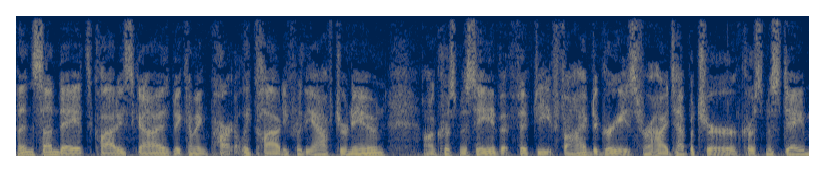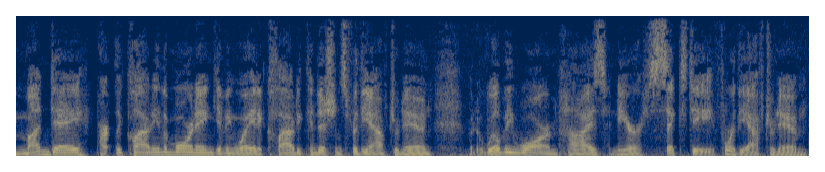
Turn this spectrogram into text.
Then Sunday, it's cloudy skies becoming partly cloudy for the afternoon. On Christmas Eve at 55 degrees for high temperature. Christmas Day, Monday, partly cloudy in the morning, giving way to cloudy conditions for the afternoon. But it will be warm, highs near 60 for the afternoon.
